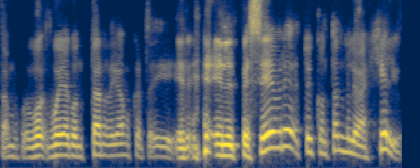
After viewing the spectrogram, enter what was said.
Voy a contar, digamos, que en, en, el pesebre estoy contando el Evangelio.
